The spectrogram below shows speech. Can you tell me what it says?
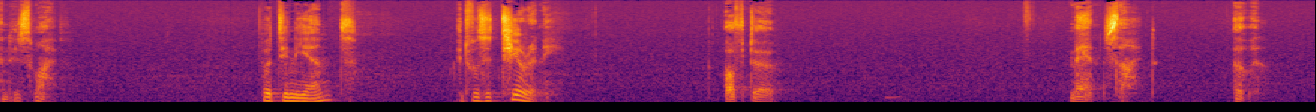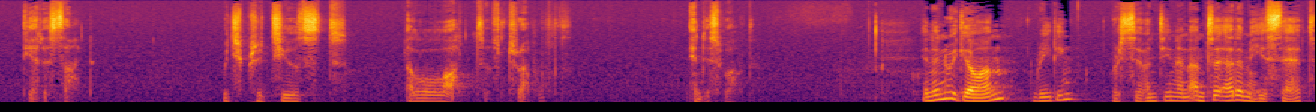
and his wife. But in the end, it was a tyranny of the man's side over the other side, which produced a lot of troubles in this world. And then we go on reading verse 17 and unto Adam he said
